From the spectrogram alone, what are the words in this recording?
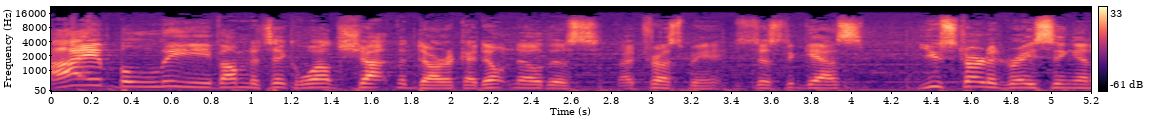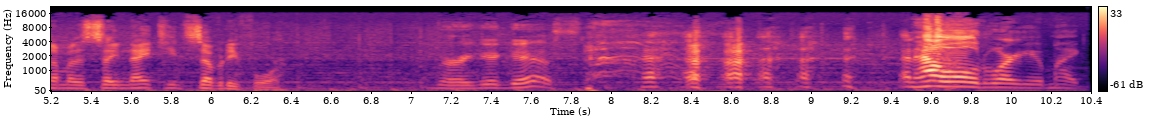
I believe I'm going to take a wild shot in the dark. I don't know this. Uh, trust me, it's just a guess. You started racing, and I'm going to say 1974. Very good guess. And how old were you, Mike?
